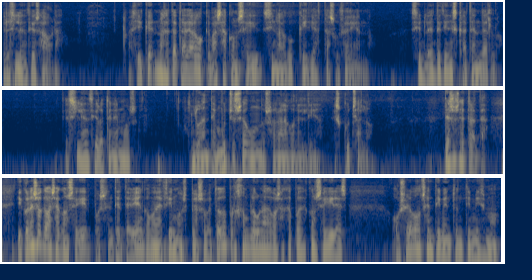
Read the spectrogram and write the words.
el silencio es ahora. Así que no se trata de algo que vas a conseguir, sino algo que ya está sucediendo. Simplemente tienes que atenderlo. El silencio lo tenemos durante muchos segundos a lo largo del día. Escúchalo. De eso se trata. ¿Y con eso qué vas a conseguir? Pues sentirte bien, como decimos, pero sobre todo, por ejemplo, una de las cosas que puedes conseguir es observa un sentimiento en ti mismo.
